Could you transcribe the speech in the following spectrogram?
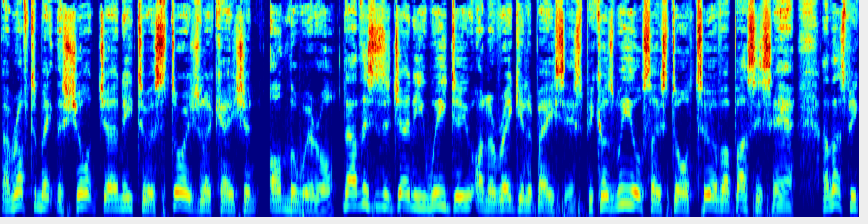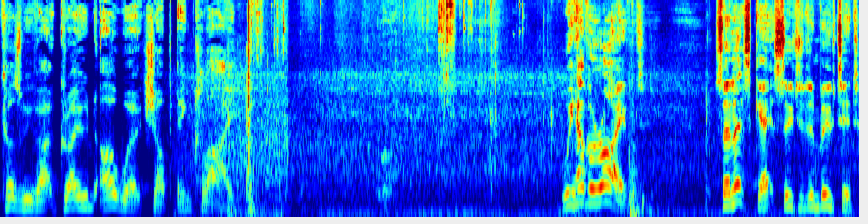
and we're off to make the short journey to a storage location on the Wirral. Now, this is a journey we do on a regular basis because we also store two of our buses here, and that's because we've outgrown our workshop in Cley. We have arrived, so let's get suited and booted.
